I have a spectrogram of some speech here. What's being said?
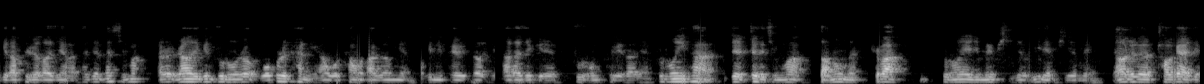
给他赔礼道歉了，他就那行吧。他说，然后就跟朱仝说，我不是看你啊，我看我大哥面，我给你赔礼道歉。然后他就给朱仝赔礼道歉。朱仝一看这这个情况咋弄呢？是吧？朱仝也就没脾气了，一点脾气没有。然后这个晁盖就。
